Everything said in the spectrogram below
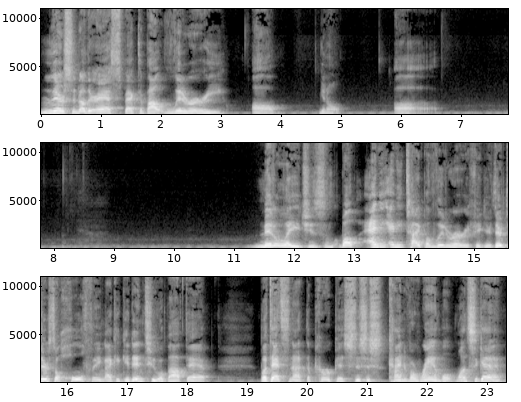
There's another aspect about literary, um, you know, uh, middle ages well any any type of literary figure. There, there's a whole thing i could get into about that but that's not the purpose. This is kind of a ramble. Once again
